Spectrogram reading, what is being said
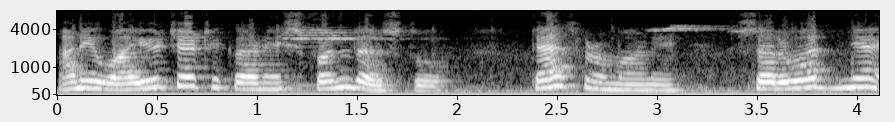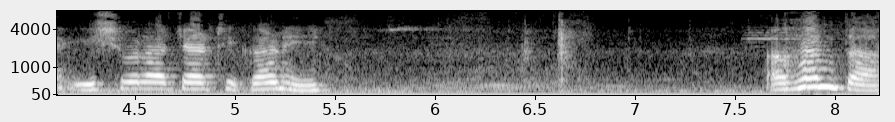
आणि वायूच्या ठिकाणी स्पंद असतो त्याचप्रमाणे सर्वज्ञ ईश्वराच्या ठिकाणी अहंता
